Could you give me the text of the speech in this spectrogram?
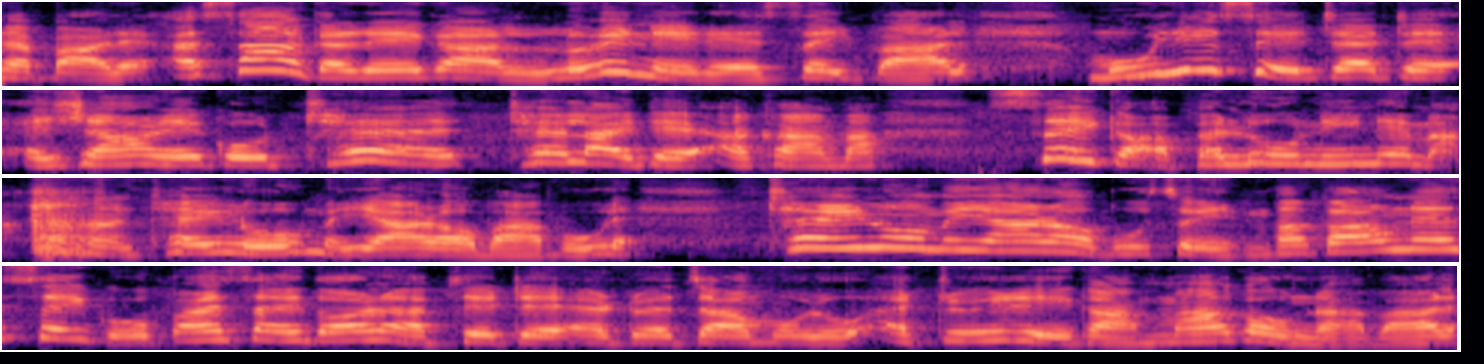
ခက်ပါတယ်အစကတည်းကလွင့်နေတဲ့စိတ်ပါလေမူရစ်စေတတ်တဲ့အရာတွေကိုထဲထဲလိုက်တဲ့အခါမှာစိတ်ကဘလို့နီးနဲ့မှ ထိန်းလို့မရတော့ပါဘူးလေထိန်းလို့မရတော့ဘူးဆိုရင်မကောင်းတဲ့စိတ်ကိုပိုင်ဆိုင်သွားတာဖြစ်တဲ့အတွက်ကြောင့်မို့လို့အတွေးတွေကမှားကုန်တာပါလေ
